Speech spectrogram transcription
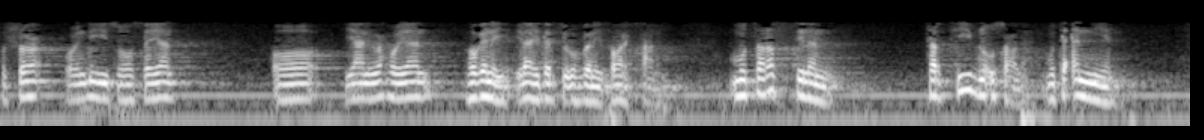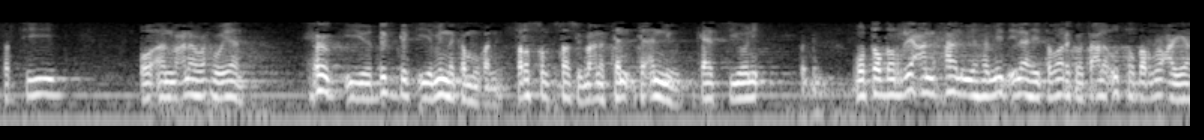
khushuuc oo indhihiisu hooseeyaan oo yani wax weeyaan hoganaya ilahay dartii u hoganaya tabaaraka watacaala mutarasilan tartiibna u socda mutaaniyan tartiib oo aan macnaha wax weeyaan xoog iyo deg deg iyo midna ka muuqanin tarasulku saas wey manaa taani wey kaasiyooni. Mutadarican xaal yahay mid ilaahay tabaaraka wa tacala u tadarucaya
